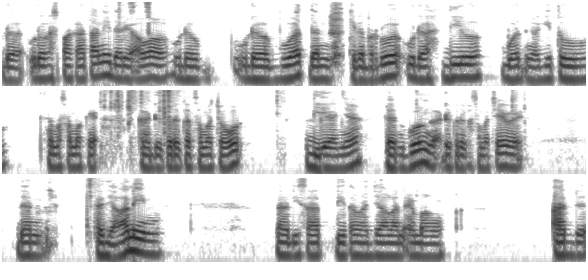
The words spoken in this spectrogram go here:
Udah udah kesepakatan nih dari awal. Udah udah buat dan kita berdua udah deal buat nggak gitu. Sama-sama kayak gak deket-deket sama cowok dianya dan gue nggak deket-deket sama cewek. Dan kita jalanin. Nah di saat di tengah jalan emang ada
